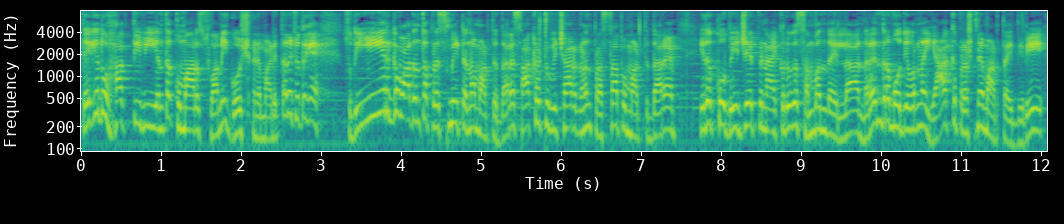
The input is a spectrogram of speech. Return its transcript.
ತೆಗೆದು ಹಾಕ್ತೀವಿ ಅಂತ ಕುಮಾರಸ್ವಾಮಿ ಘೋಷಣೆ ಮಾಡಿದ್ದಾರೆ. ಜೊತೆಗೆ ಸುದೀರ್ಘವಾದಂಥ ಪ್ರೆಸ್ ಮೀಟನ್ನು ಮಾಡ್ತಿದ್ದಾರೆ. ಸಾಕಷ್ಟು ವಿಚಾರಗಳನ್ನು ಪ್ರಸ್ತಾಪ ಮಾಡ್ತಿದ್ದಾರೆ. ಇದಕ್ಕೂ ಬಿಜೆಪಿ ನಾಯಕರಿಗೂ ಸಂಬಂಧ ಇಲ್ಲ. ನರೇಂದ್ರ ಮೋದಿ ಅವರನ್ನ ಯಾಕೆ ಪ್ರಶ್ನೆ ಮಾಡ್ತಾ ಇದ್ದೀರಿ?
